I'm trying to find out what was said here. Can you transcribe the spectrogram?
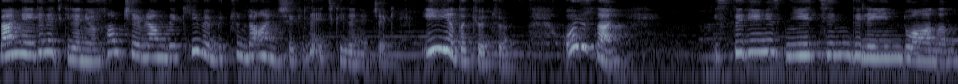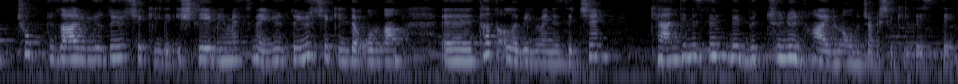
Ben neyden etkileniyorsam çevremdeki ve bütün de aynı şekilde etkilenecek. İyi ya da kötü. O yüzden istediğiniz niyetin, dileğin, duanın çok güzel %100 şekilde işleyebilmesi ve %100 şekilde ondan e, tat alabilmeniz için kendinizin ve bütünün hayrına olacak şekilde isteyin.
